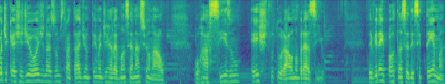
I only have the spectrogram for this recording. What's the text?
Podcast de hoje, nós vamos tratar de um tema de relevância nacional: o racismo estrutural no Brasil. Devido à importância desse tema,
